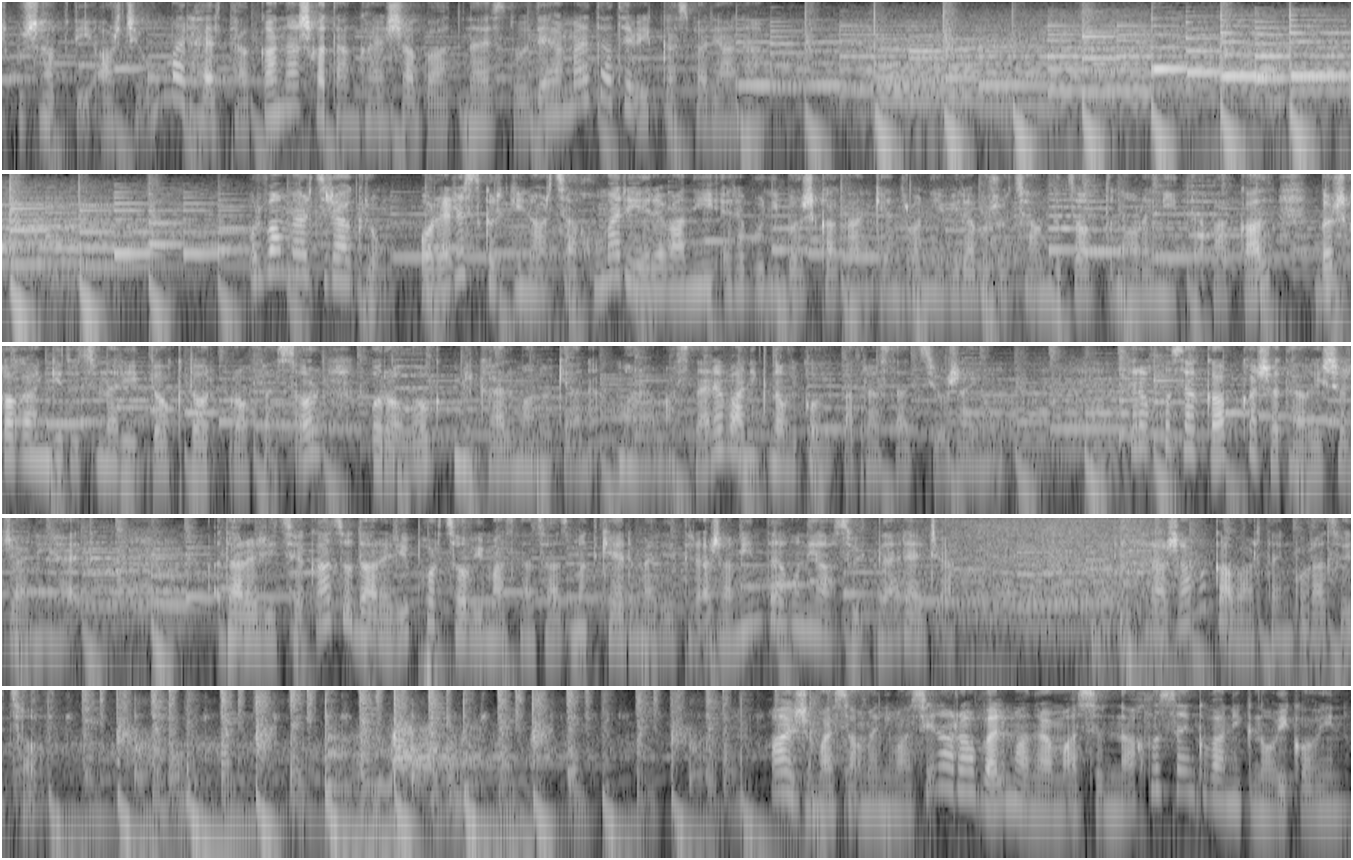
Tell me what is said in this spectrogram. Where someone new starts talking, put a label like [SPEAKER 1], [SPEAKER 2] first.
[SPEAKER 1] երկուշաբթի, արչեվում է հերթական աշխատանքային շաբաթն է, ստուդիայում է Տաթևիկ Գասպարյանը։ Օրվա մեր ծրագրում օրերս կրկին Արցախում էր Երևանի Էրեբունի բժշկական կենտրոնի վիրաբուժության գծով տնօրենի տեղակալ, բժշկական գիտությունների դոկտոր պրոֆեսոր, օրոլոգ Միքայել Մանուկյանը։ Մանրամասները Վանիկ Նովիկովի պատրաստած սյուժեում հերախոսակապ Քաշաթաղի շրջանի հետ։ Դարերից եկած ու դարերի փորձով իմացնացած մտքեր մեր եթրաժամին տեղ ունի ասույթներ էջը։ Մեր եթրաժամը կավարտենք օրացույցով։ Այժմ այս ամենի մասին առավել մանրամասն նախ լսենք Վանիկ Նովիկովին։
